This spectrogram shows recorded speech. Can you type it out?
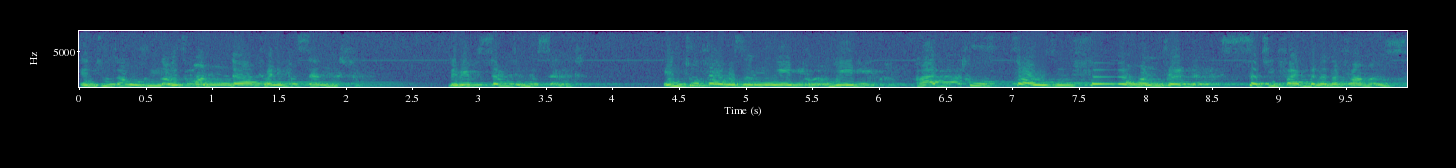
In 2000, now it's under 20%, maybe 17%. In 2000, we, we had 2,400 certified banana farmers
